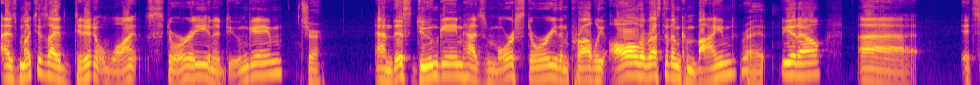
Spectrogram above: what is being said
as much as I didn't want story in a Doom game, Sure. and this Doom game has more story than probably all the rest of them combined, Right. you know, uh, it's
